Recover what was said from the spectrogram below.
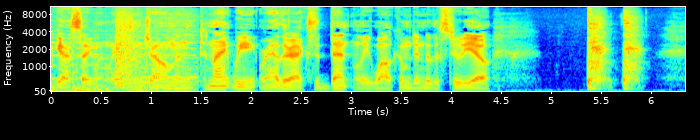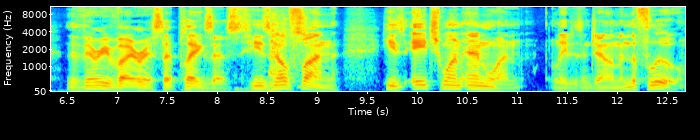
The guest segment, ladies and gentlemen. Tonight we rather accidentally welcomed into the studio the very virus that plagues us. He's no fun. He's H1N1, ladies and gentlemen, the flu.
